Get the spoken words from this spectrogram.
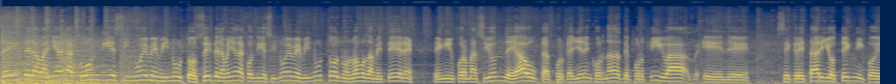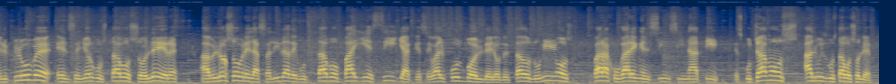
Seis de la mañana con 19 minutos. 6 de la mañana con 19 minutos. Nos vamos a meter en información de Aucas, porque ayer en jornadas deportivas el eh, secretario técnico del club, el señor Gustavo Soler, habló sobre la salida de Gustavo Vallecilla, que se va al fútbol de los Estados Unidos para jugar en el Cincinnati. Escuchamos a Luis Gustavo Soler.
